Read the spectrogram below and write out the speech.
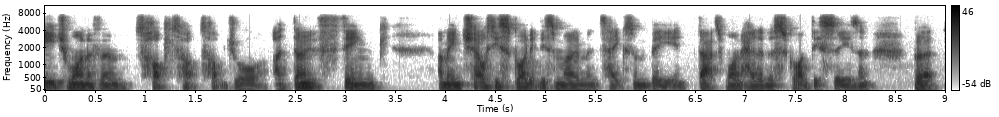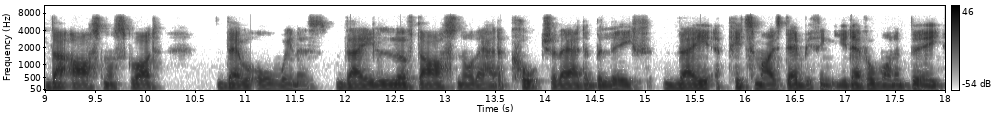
each one of them top, top, top draw. I don't think, I mean, Chelsea squad at this moment takes some beating. That's one hell of a squad this season. But that Arsenal squad, they were all winners. They loved Arsenal. They had a culture. They had a belief. They epitomised everything you'd ever want to be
